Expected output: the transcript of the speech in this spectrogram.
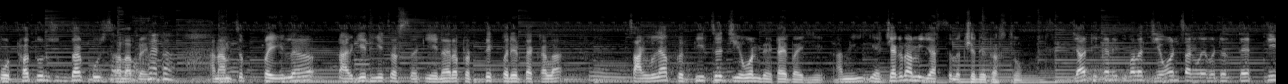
पोठातून सुद्धा खुश झाला पाहिजे आणि आमचं पहिलं टार्गेट हेच असतं की येणाऱ्या प्रत्येक पर्यटकाला चांगल्या प्रतीचं जेवण भेटायला पाहिजे. आणि याच्याकडे आम्ही जास्त लक्ष देत असतो. ज्या ठिकाणी तुम्हाला जेवण चांगलं भेटेल त्या ती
